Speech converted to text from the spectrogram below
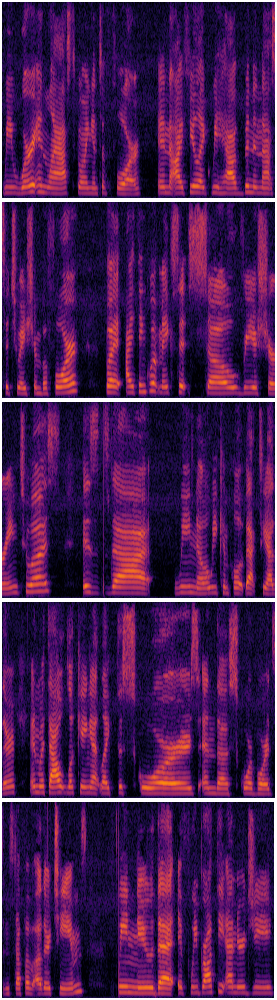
we were in last going into floor, and I feel like we have been in that situation before. But I think what makes it so reassuring to us is that we know we can pull it back together. And without looking at like the scores and the scoreboards and stuff of other teams, we knew that if we brought the energy,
